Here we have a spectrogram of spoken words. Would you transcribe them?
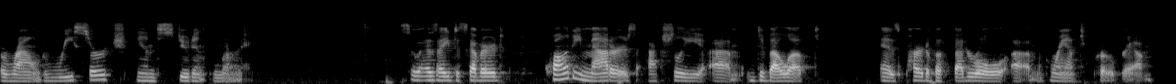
around research and student learning. So as I discovered, Quality Matters actually um, developed as part of a federal um, grant program.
